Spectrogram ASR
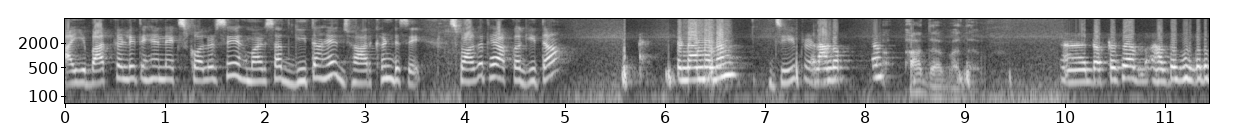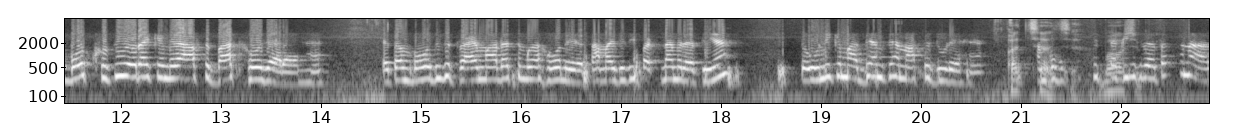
आइए बात कर लेते हैं नेक्स्ट कॉलर से। हमारे साथ गीता है झारखंड से। स्वागत है आपका गीता। प्रणाम मैडम। जी प्रणाम। आदाब आदाब। डॉक्टर साहब हम तो हमको तो बहुत खुशी हो रहा है कि मेरा आपसे बात हो जा रहा है। तो हम बहुत दिन से ट्राई मार रहे थे मगर हो नहीं रहता हमारी दीदी पटना में रहती हैं। तो उन्हीं के माध्यम से हम आपसे जुड़े हैं। अच्छा अच्छा। तकलीफ़ रहता था ना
